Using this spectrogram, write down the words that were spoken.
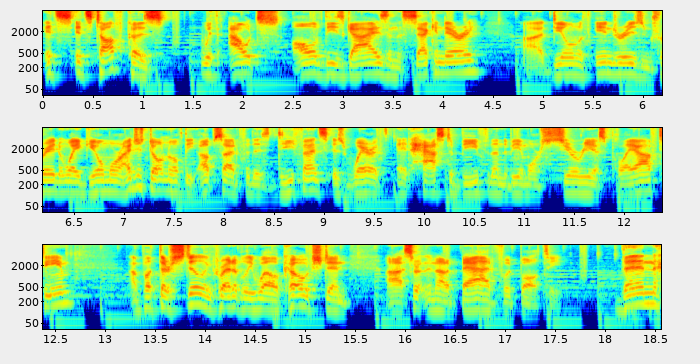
it's it's tough because without all of these guys in the secondary, uh, dealing with injuries and trading away Gilmore, I just don't know if the upside for this defense is where it, it has to be for them to be a more serious playoff team. Uh, but they're still incredibly well coached and uh, certainly not a bad football team. Then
